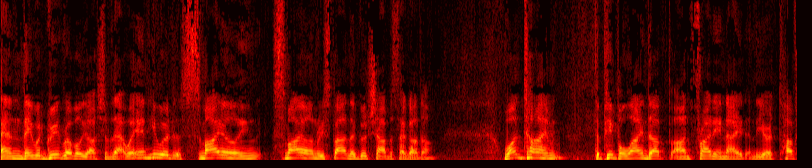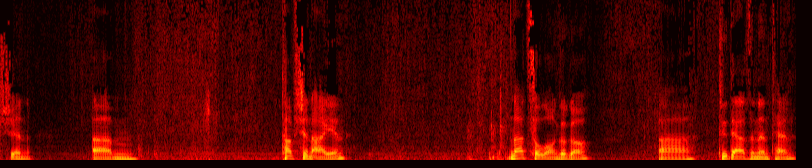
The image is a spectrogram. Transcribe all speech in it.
and they would greet Rabbi Yashiv that way, and he would smiling smile and respond to Good Shabbos Hagadol. One time, the people lined up on Friday night in the year Tufshin, um, Tufshin Ayin, not so long ago, uh, 2010,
